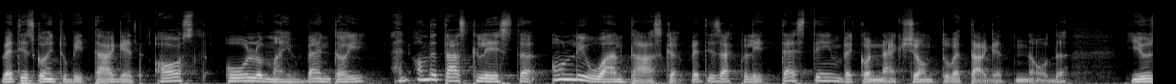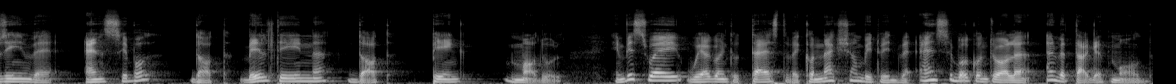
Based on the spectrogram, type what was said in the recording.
that is going to be target host all of my inventory and on the task list only one task that is actually testing the connection to the target node using the ansible.builtin.ping module. In this way, we are going to test the connection between the Ansible controller and the target node.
